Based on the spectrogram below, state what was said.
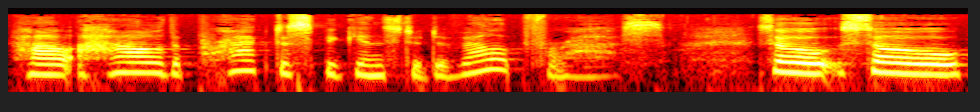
how how the practice begins to develop for us. So so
